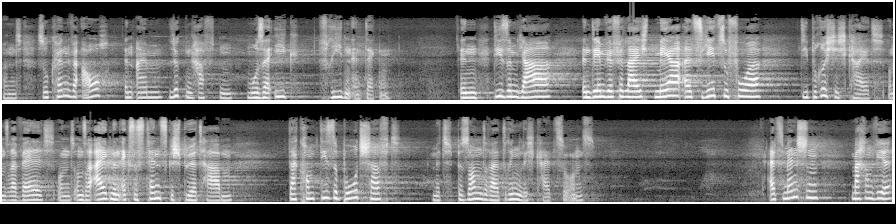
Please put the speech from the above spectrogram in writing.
Und so können wir auch in einem lückenhaften Mosaik Frieden entdecken. In diesem Jahr, in dem wir vielleicht mehr als je zuvor die Brüchigkeit unserer Welt und unserer eigenen Existenz gespürt haben, da kommt diese Botschaft mit besonderer Dringlichkeit zu uns. Als Menschen machen wir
